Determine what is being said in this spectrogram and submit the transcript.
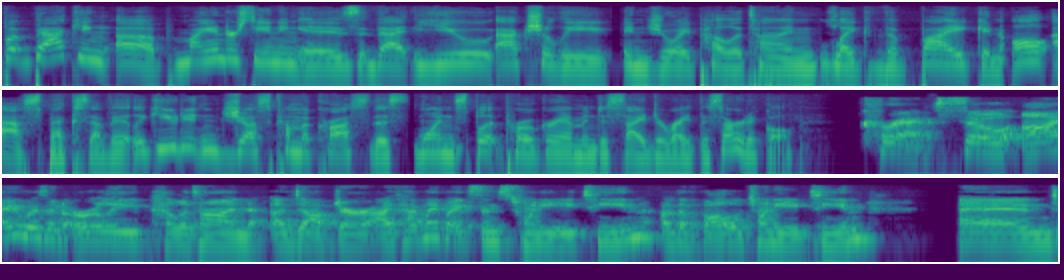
But backing up, my understanding is that you actually enjoy Peloton, like the bike and all aspects of it. Like you didn't just come across this one split program and decide to write this article. Correct. So I was an early Peloton adopter. I've had my bike since 2018, of the fall of 2018. And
